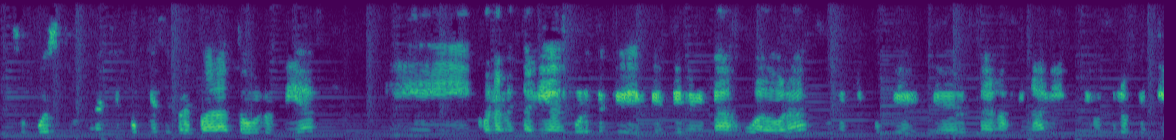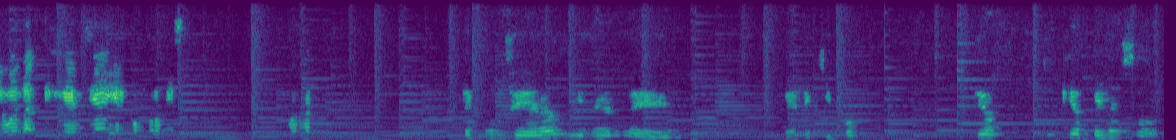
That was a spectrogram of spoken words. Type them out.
Por supuesto, un equipo que se prepara todos los días y con la mentalidad fuerte que, que tiene cada jugadora, un equipo que, que, debe estar en la final y digo, el objetivo es la exigencia y el compromiso. ¿Te consideras líder de, del equipo? Tío, ¿Tú qué opinas sobre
